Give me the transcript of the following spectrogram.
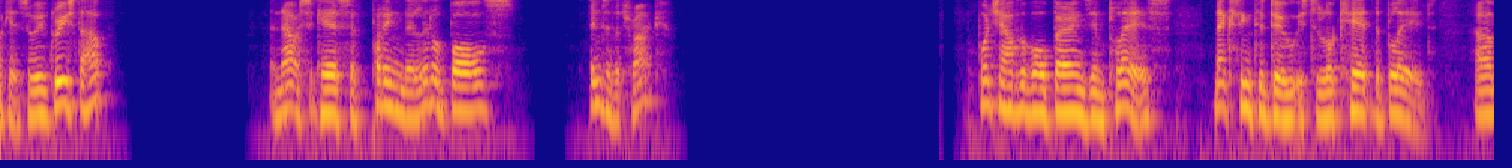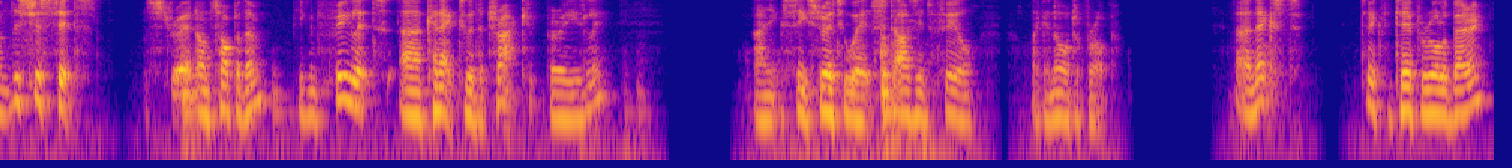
Okay, so we've greased the hub. And now it's a case of putting the little balls into the track once you have the ball bearings in place, next thing to do is to locate the blade. Um, this just sits straight on top of them. You can feel it uh, connect with the track very easily. And you can see straight away it's starting to feel like an Autoprop. Uh, next, take the taper roller bearing.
